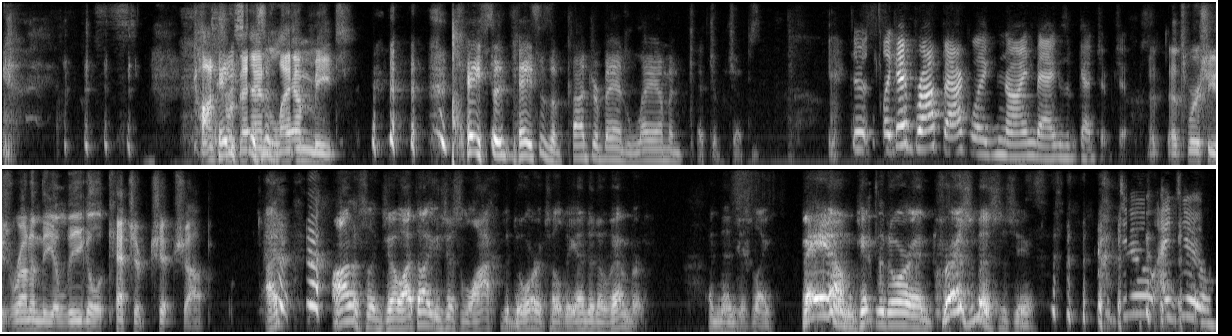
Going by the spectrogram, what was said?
Contraband lamb meat. cases cases of contraband lamb and ketchup chips. There's like I brought back like nine bags of ketchup chips. That's where she's running the illegal ketchup chip shop. I, honestly, Joe, I thought you just locked the door until the end of November, and then just like, bam, kick the door in. Christmas is here. I do, I do.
